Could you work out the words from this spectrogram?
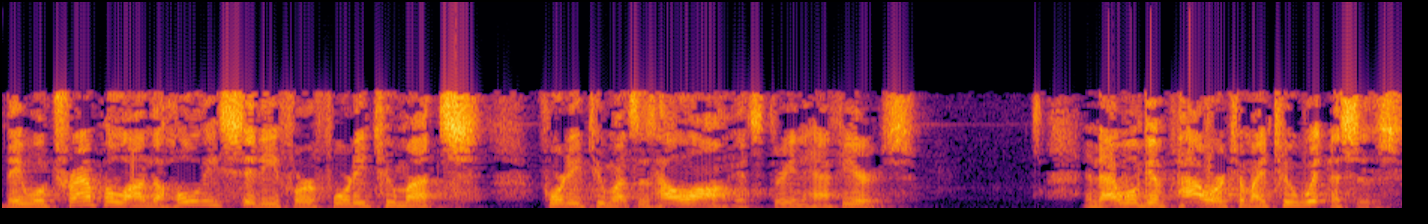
They will trample on the holy city for 42 months. 42 months is how long? It's three and a half years. And I will give power to my two witnesses,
